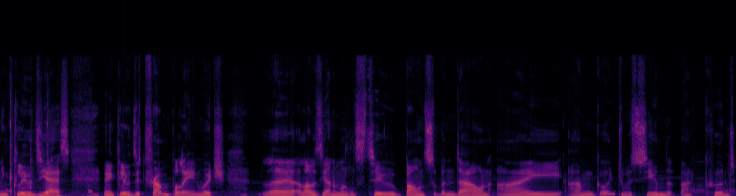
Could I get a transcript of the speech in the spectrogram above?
Includes, yes, includes a trampoline, which uh, allows the animals to bounce up and down. I am going to assume that that could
